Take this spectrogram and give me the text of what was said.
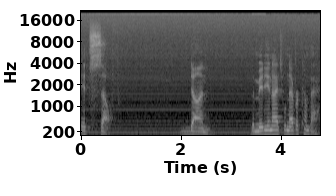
itself. Done. The Midianites will never come back.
